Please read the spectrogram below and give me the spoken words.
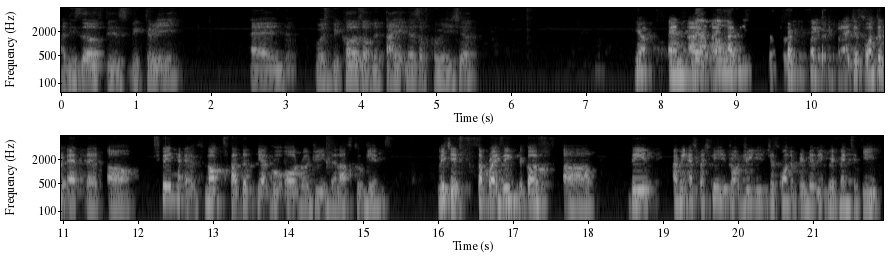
uh, deserved this victory, and was because of the tiredness of Croatia. Yeah, and yeah, I, um, I, I, sorry, I just wanted to add that uh, Spain has not started Thiago or Rodri in the last two games, which is surprising because uh, they, I mean, especially Rodri just won the Premier League with Man City.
